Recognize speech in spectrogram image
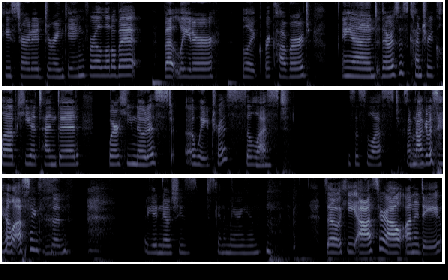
he started drinking for a little bit, but later, like, recovered. And there was this country club he attended where he noticed a waitress, Celeste. Is this Celeste? I'm not gonna say her last name because then you know she's she's gonna marry him. so he asked her out on a date,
